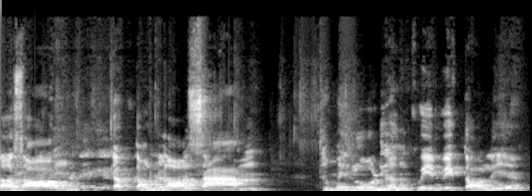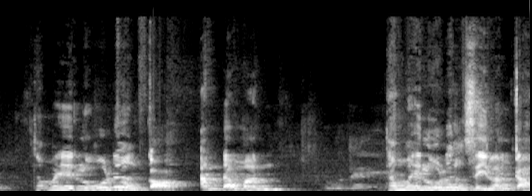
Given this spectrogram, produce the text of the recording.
รอสองกับต้นรอสามทำไมรู้เรื่องควีนวิกตอเรียทำไมรู้เรื่องเกาะอันดามันทำไมรู้เรื่องศรีลังกา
